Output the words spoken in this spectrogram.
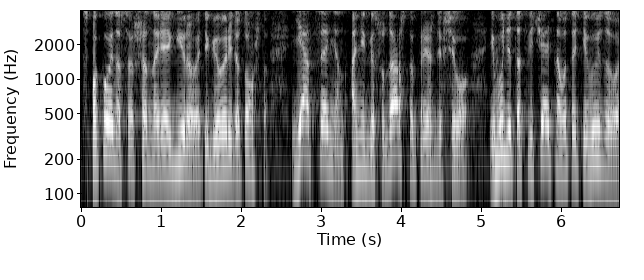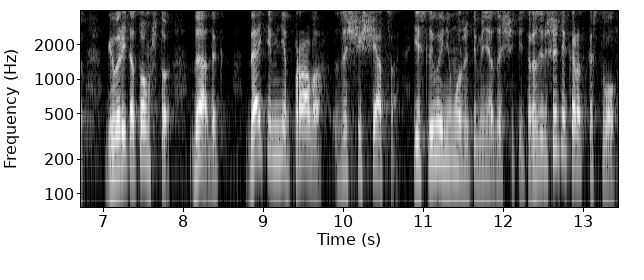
спокойно совершенно реагировать и говорить о том, что я ценен, а не государство прежде всего, и будет отвечать на вот эти вызовы, говорить о том, что да, так дайте мне право защищаться, если вы не можете меня защитить. Разрешите короткоствол,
